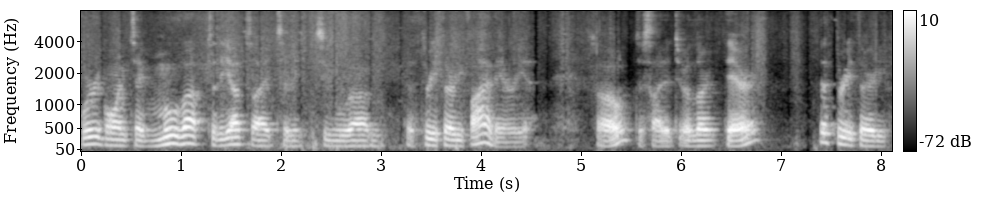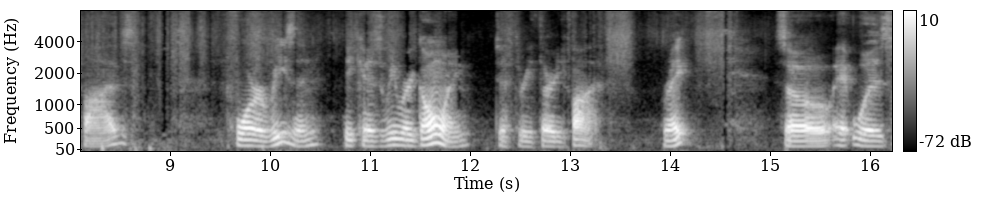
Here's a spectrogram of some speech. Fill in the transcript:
we're going to move up to the upside to, the, to um, the 335 area. So decided to alert there, the 335s, for a reason, because we were going to 335, right? So it was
